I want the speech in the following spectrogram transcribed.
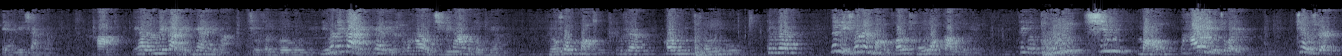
免疫力下降。啊，你看咱们那钙镁片里呢，就这么多东西。你说那钙镁片里是不是还有其他的东西？比如说锰，是不是？还有铜，对不对？那你说这锰和铜，我告诉你，这个铜、锌、锰，它还有一个作用，就是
